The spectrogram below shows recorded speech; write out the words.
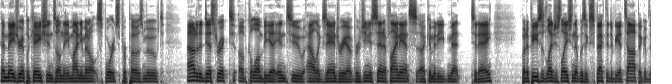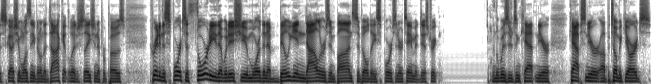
have major implications on the monumental sports proposed moved out of the District of Columbia into Alexandria. Virginia Senate Finance uh, Committee met today, but a piece of legislation that was expected to be a topic of discussion wasn't even on the docket. The legislation it proposed creating the sports authority that would issue more than a billion dollars in bonds to build a sports entertainment district. The Wizards and Cap near Caps near uh, Potomac Yards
